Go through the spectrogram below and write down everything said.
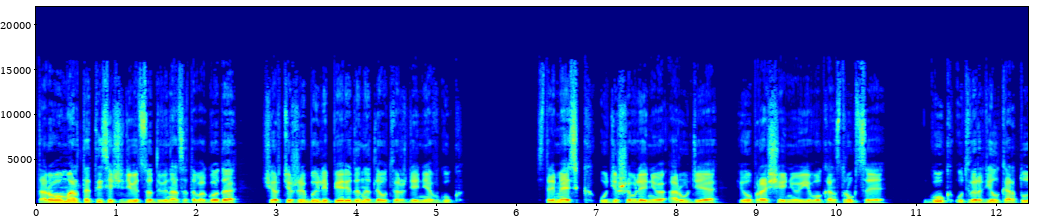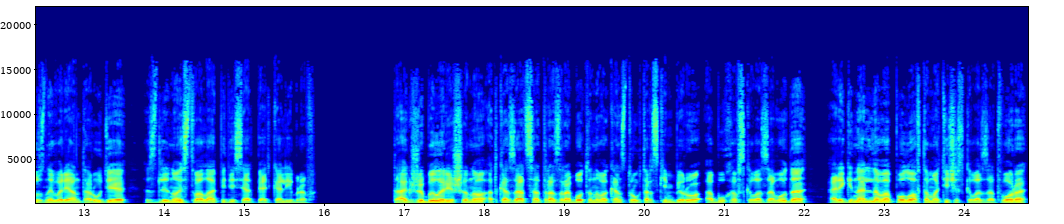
2 марта 1912 года чертежи были переданы для утверждения в ГУК. Стремясь к удешевлению орудия и упрощению его конструкции, ГУК утвердил картузный вариант орудия с длиной ствола 55 калибров. Также было решено отказаться от разработанного конструкторским бюро Обуховского завода оригинального полуавтоматического затвора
